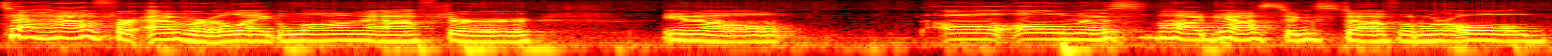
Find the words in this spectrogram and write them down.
to have forever, like long after, you know, all all this podcasting stuff when we're old.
